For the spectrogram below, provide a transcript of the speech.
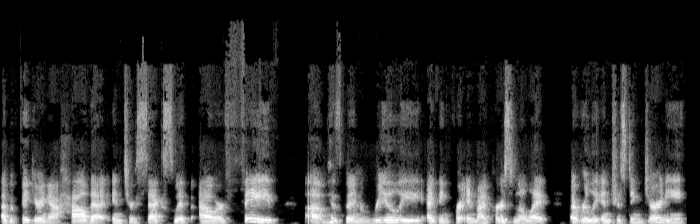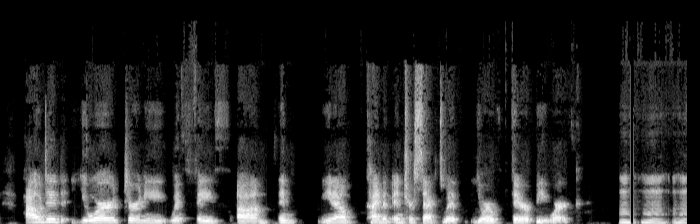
Uh, but figuring out how that intersects with our faith um, has been really, I think, for in my personal life, a really interesting journey how did your journey with faith um, in you know kind of intersect with your therapy work Mm-hmm, mm-hmm.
